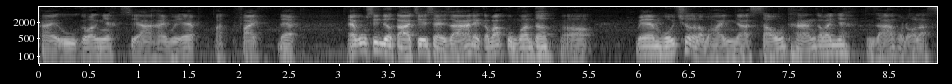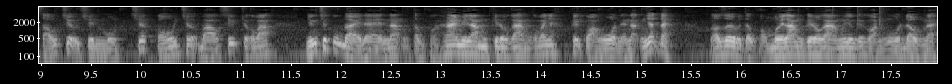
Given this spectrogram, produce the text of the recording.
2U các bác nhé CA20F bật phay đẹp em cũng xin được à, chia sẻ giá để các bác cùng quan tâm. Đó. Bên em hỗ trợ là bảo hành à, 6 tháng các bác nhé giá của nó là 6 triệu trên một chiếc có hỗ trợ bao ship cho các bác. Những chiếc cục đẩy này nặng tầm khoảng 25 kg các bác nhé cái quả nguồn này nặng nhất này. Nó rơi vào tầm khoảng 15 kg như cái quả nguồn đồng này.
